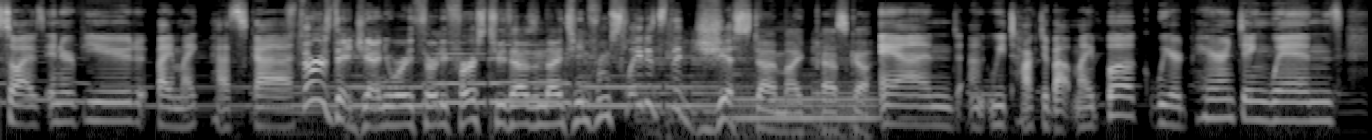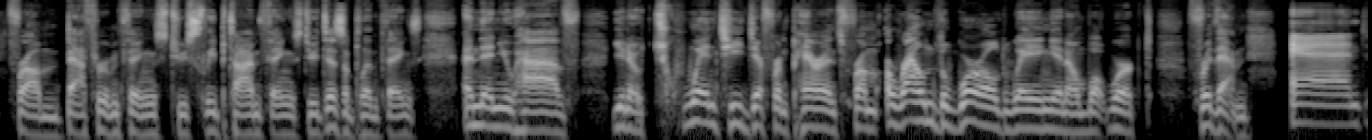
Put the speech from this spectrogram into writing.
So I was interviewed by Mike Pesca. Thursday, January 31st, 2019, from Slate, it's The Gist. I'm Mike Pesca. And uh, we talked about my book, Weird Parenting Wins. From bathroom things to sleep time things to discipline things. And then you have, you know, 20 different parents from around the world weighing in on what worked for them. And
